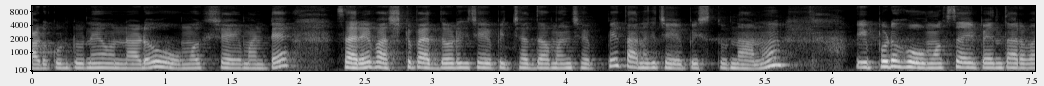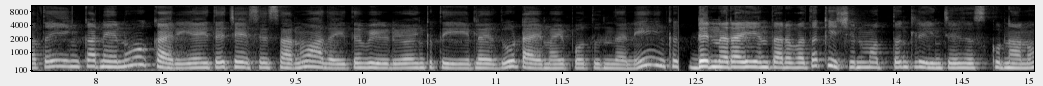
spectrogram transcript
ఆడుకుంటూనే ఉన్నాడు. హోంవర్క్స్ చేయమంటే సరే ఫస్ట్ పెద్దోడికి చేపించేద్దామని చెప్పి తనకి చేపిస్తున్నాను. ఇప్పుడు హోంవర్క్స్ అయిపోయిన తర్వాత ఇంకా నేను కర్రీ అయితే చేసేసాను. అదైతే వీడియో ఇంకా తీయలేదు. టైం అయిపోతుందని. ఇంకా డిన్నర్ అయిన తర్వాత కిచెన్ మొత్తం క్లీన్ చేసేసుకున్నాను.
